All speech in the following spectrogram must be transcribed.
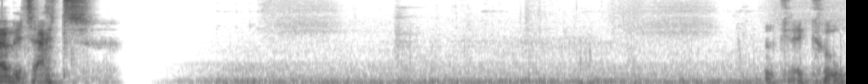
Habitat. Okay, cool.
